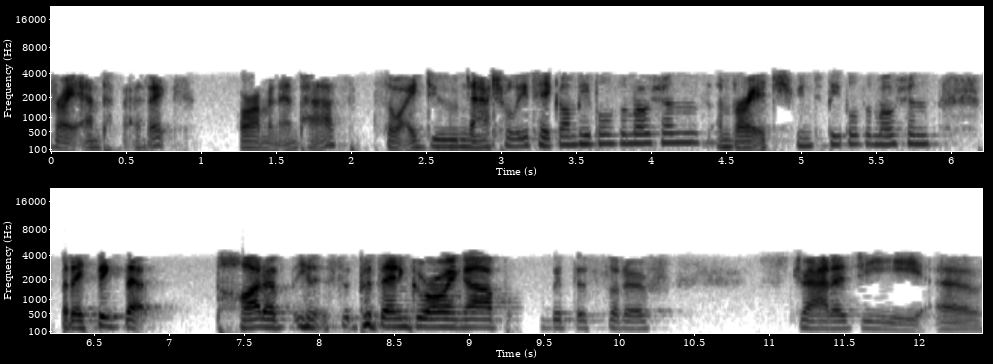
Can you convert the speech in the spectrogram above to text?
very empathetic or I'm an empath, so I do naturally take on people's emotions. I'm very attuned to people's emotions, but I think that part of you know, but then growing up with this sort of strategy of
